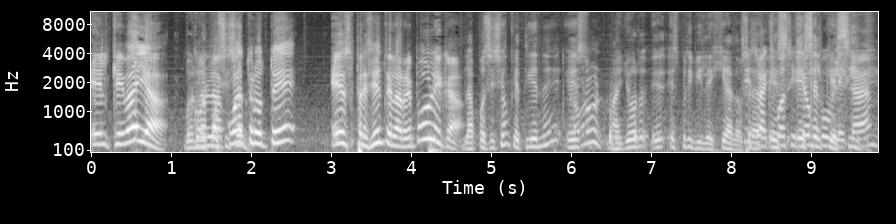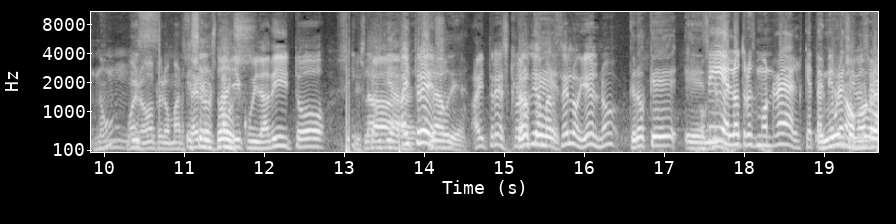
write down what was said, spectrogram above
el que vaya Bueno, con la la posición. 4T es presidente de la República. La posición que tiene es Cabrón. mayor, es, es privilegiada. O Sí, sea, su es- exposición es, el pública. que sí, ¿no? Mm. Bueno, pero Marcelo el está allí dos. cuidadito. Sí, está- Claudia- hay tres. Claudia. Hay tres. Claudia, que- Marcelo y él, ¿no? Creo que en, Sí, el otro es Monreal, que también recibe no, pero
